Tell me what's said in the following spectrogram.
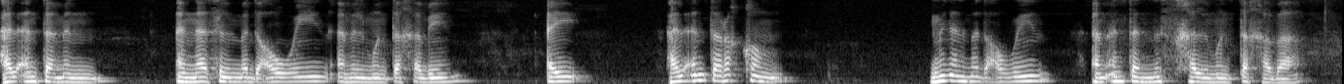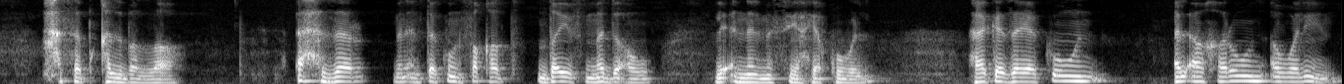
هل أنت من الناس المدعوين أم المنتخبين؟ أي هل أنت رقم من المدعوين أم أنت النسخة المنتخبة حسب قلب الله؟ أحذر من أن تكون فقط ضيف مدعو لأن المسيح يقول هكذا يكون الآخرون أولين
